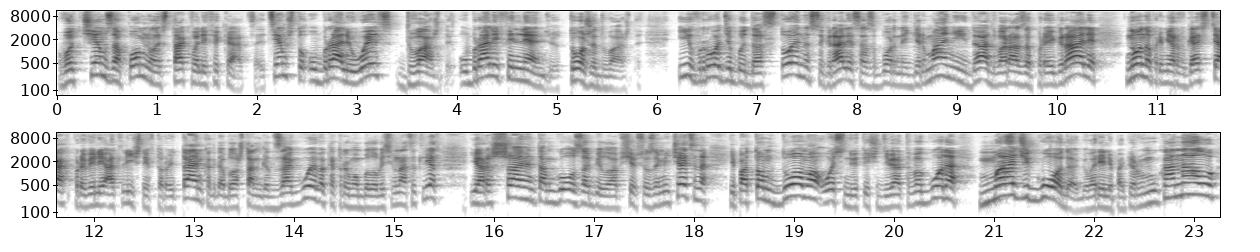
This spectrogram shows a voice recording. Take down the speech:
Вот чем запомнилась та квалификация? Тем, что убрали Уэльс дважды, убрали Финляндию тоже дважды и вроде бы достойно сыграли со сборной Германии, да, два раза проиграли, но, например, в гостях провели отличный второй тайм, когда была штанга Дзагоева, которому было 18 лет, и Аршавин там гол забил, вообще все замечательно, и потом дома, осень 2009 года, матч года, говорили по Первому каналу,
